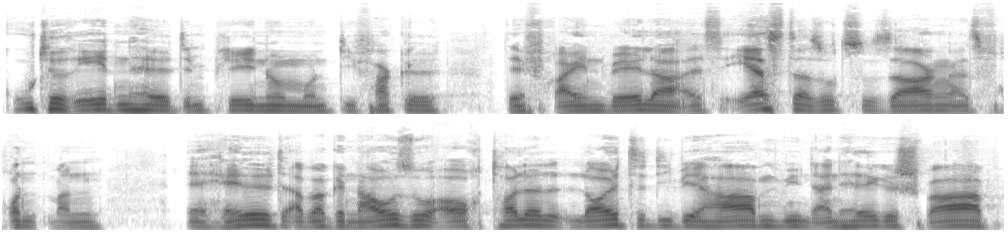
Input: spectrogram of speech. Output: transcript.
gute Reden hält im Plenum und die Fackel der Freien Wähler als erster sozusagen als Frontmann erhält, aber genauso auch tolle Leute, die wir haben, wie ein Helge Schwab,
